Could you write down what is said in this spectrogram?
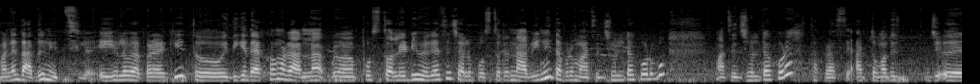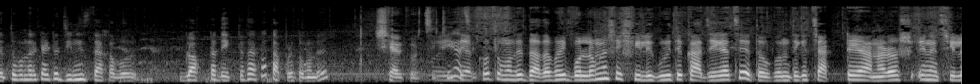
মানে দাদু নিচ্ছিল। এই হলো ব্যাপার আর কি। তো ওইদিকে দেখো আমার রান্না পোস্ত অলরেডি হয়ে গেছে চলো পোস্তটা নাবিয়ে নিই তারপরে মাছের ঝোলটা করব। মাছের ঝোলটা করে তারপরে আসি। আর তোমাদের তোমাদেরকে একটা জিনিস দেখাবো। ব্লগটা দেখতে থাকো তারপরে তোমাদের শেয়ার করছি ঠিক আছে? দেখো তোমাদের দাদা ভাই বললাম না সে শিলিগুড়িতে কাজে গেছে তো ওখান থেকে চারটে আনারস এনেছিল।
